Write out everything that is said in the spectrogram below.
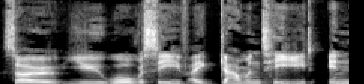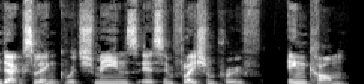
So you will receive a guaranteed index link, which means it's inflation proof income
